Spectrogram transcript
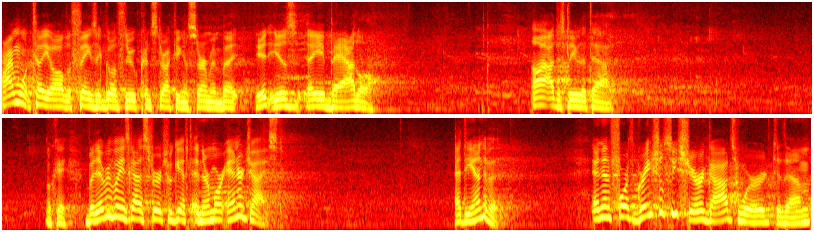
I won't tell you all the things that go through constructing a sermon, but it is a battle. I'll just leave it at that. Okay, but everybody's got a spiritual gift and they're more energized at the end of it. And then, fourth, graciously share God's word to them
